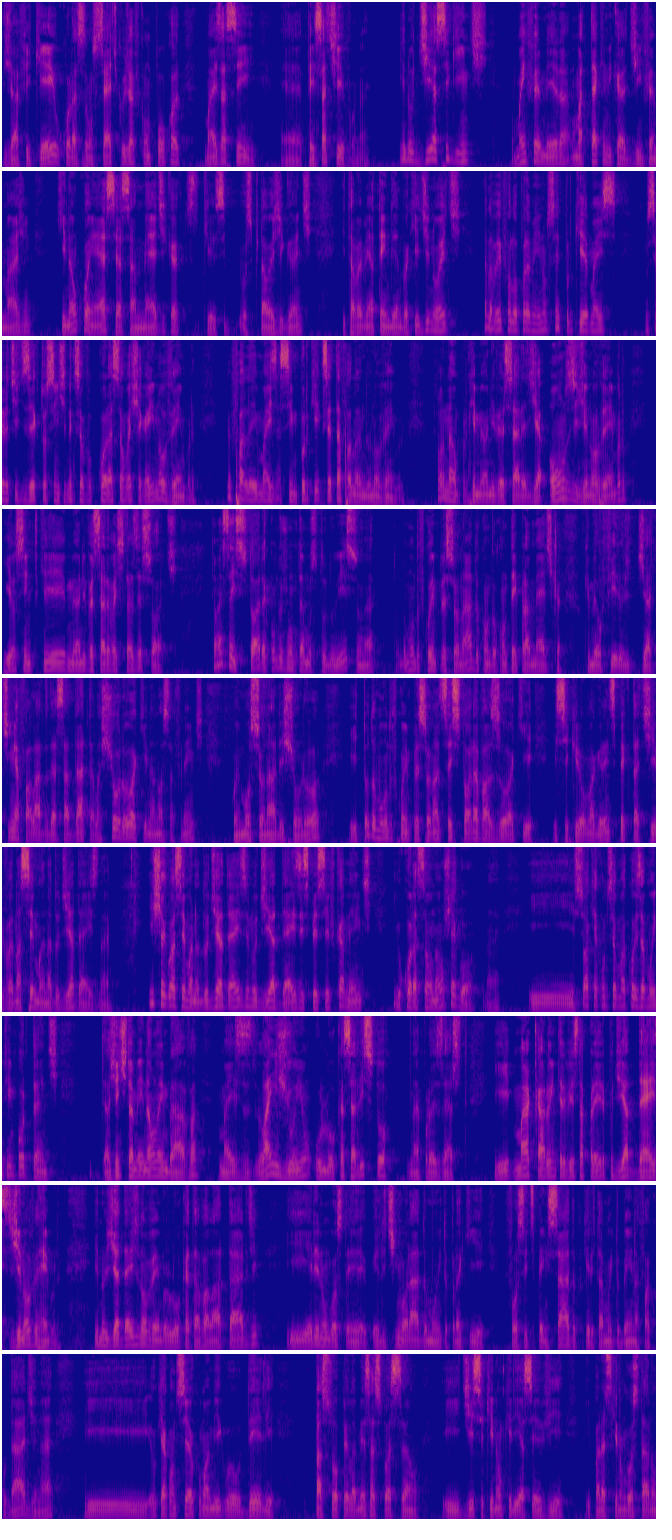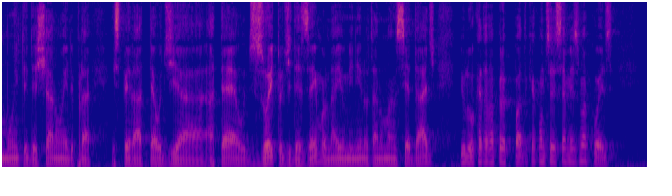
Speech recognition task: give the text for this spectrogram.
Já fiquei, o coração cético já ficou um pouco mais assim, é, pensativo. Né? E no dia seguinte, uma enfermeira, uma técnica de enfermagem que não conhece essa médica, que esse hospital é gigante, e estava me atendendo aqui de noite, ela veio e falou para mim, não sei porquê, mas gostaria de te dizer que estou sentindo que seu coração vai chegar em novembro. Eu falei, mas assim, por que, que você está falando novembro? Falou, não, porque meu aniversário é dia 11 de novembro e eu sinto que meu aniversário vai te trazer sorte. Então, essa história, quando juntamos tudo isso, né, todo mundo ficou impressionado quando eu contei para a médica que o meu filho já tinha falado dessa data, ela chorou aqui na nossa frente, ficou emocionada e chorou. E todo mundo ficou impressionado, essa história vazou aqui e se criou uma grande expectativa na semana do dia 10, né? E chegou a semana do dia 10 e no dia 10 especificamente, e o coração não chegou, né? E só que aconteceu uma coisa muito importante. A gente também não lembrava, mas lá em junho o Lucas se alistou né, para o Exército e marcaram entrevista para ele para o dia 10 de novembro. E no dia 10 de novembro o Lucas estava lá à tarde e ele não gostou, ele tinha orado muito para que fosse dispensado, porque ele está muito bem na faculdade, né? E o que aconteceu é que um amigo dele passou pela mesma situação e disse que não queria servir e parece que não gostaram muito e deixaram ele para esperar até o dia até o 18 de dezembro, né? E o menino está numa ansiedade e o Luca estava preocupado que acontecesse a mesma coisa.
